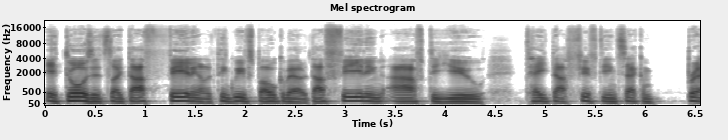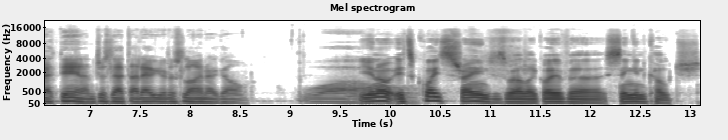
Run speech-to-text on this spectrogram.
it does. It's like that feeling, and I think we've spoke about it. That feeling after you take that 15 second breath in and just let that out, you're just lying there going, "Wow." You know, it's quite strange as well. Like I have a singing coach,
